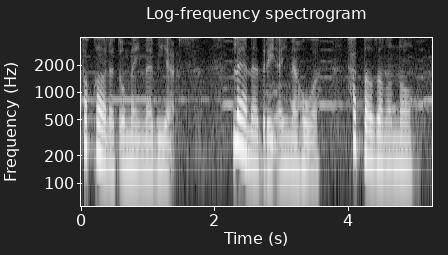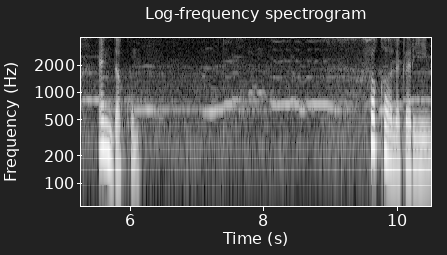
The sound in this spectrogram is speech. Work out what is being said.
فقالت أميمة بيأس لا ندري أين هو حتى ظنناه عندكم. فقال كريم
